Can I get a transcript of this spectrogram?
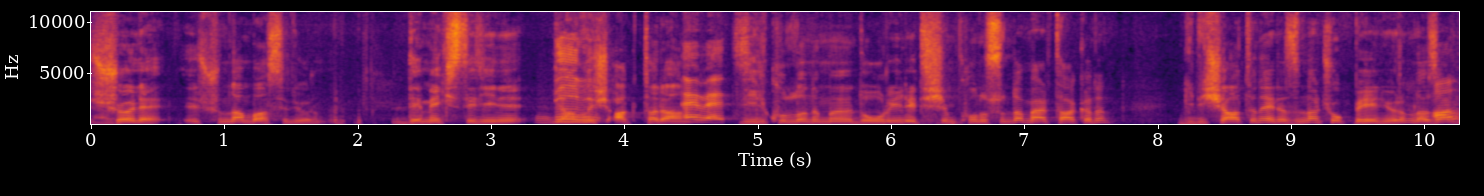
şöyle e, şundan bahsediyorum. Demek istediğini Dil- yanlış aktaran, Evet. dil kullanımı, doğru iletişim konusunda Mert Hakan'ın gidişatını en azından çok beğeniyorum. Nazar Altay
